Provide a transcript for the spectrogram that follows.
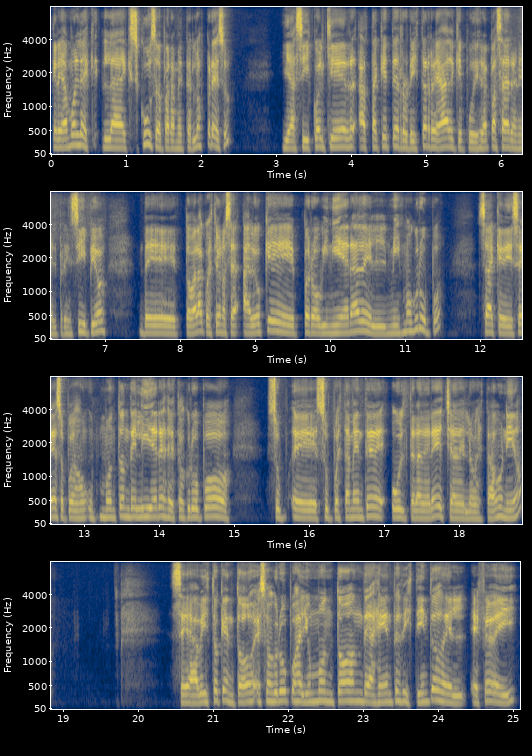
creamos la, ex- la excusa para meterlos presos y así cualquier ataque terrorista real que pudiera pasar en el principio de toda la cuestión, o sea, algo que proviniera del mismo grupo, o sea, que dice eso, pues un montón de líderes de estos grupos eh, supuestamente de ultraderecha de los Estados Unidos, se ha visto que en todos esos grupos hay un montón de agentes distintos del FBI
